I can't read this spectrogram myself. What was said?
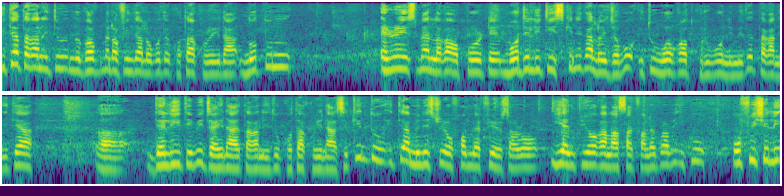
এতিয়া তাকান এইটো গভৰ্ণমেণ্ট অফ ইণ্ডিয়াৰ লগতে কথা কৰি কিনে নতুন এৰেঞ্জমেণ্ট লগা ওপৰতে মডেলিটিজ কেনেকুৱা লৈ যাব এইটো ৱৰ্ক আউট কৰিব নিমিত্তে তাকান এতিয়া দিল্লীতে বি যাই নাই তাকান এইটো কথা কৰি না আছে কিন্তু এতিয়া মিনিষ্ট্ৰী অফ হোম এফেয়াৰ্ছ আৰু ই এন পি অ' কানা চাইড ফালৰ পৰা একো অফিচিয়েলি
